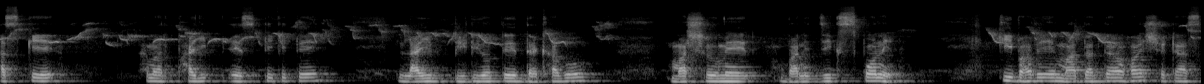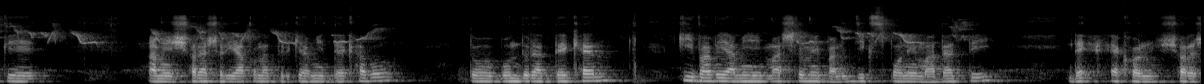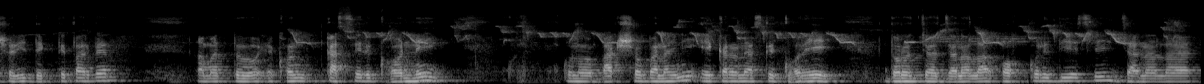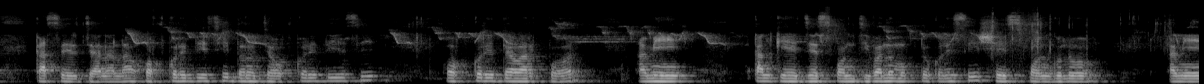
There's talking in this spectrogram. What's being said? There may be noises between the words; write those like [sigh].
আজকে আমার five S টিভিতে লাইভ ভিডিওতে দেখাবো মাশরুমের বাণিজ্যিক স্পনে কীভাবে মাদার দেওয়া হয় সেটা আজকে আমি সরাসরি আপনাদেরকে আমি দেখাবো। তো বন্ধুরা দেখেন কীভাবে আমি মাশরুমের বাণিজ্যিক স্পনে মাদার দিই। এখন সরাসরি দেখতে পারবেন। আমার তো এখন কাছের ঘর নেই। কোনো বাক্স বানাইনি এই কারণে আজকে ঘরে দরজা জানালা অফ করে দিয়েছি, জানালা, কাছের জানালা অফ করে দিয়েছি, দরজা অফ করে দিয়েছি। অফ করে দেওয়ার পর আমি কালকে যে স্পন জীবাণুমুক্ত করেছি, সেই স্পনগুলো আমি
